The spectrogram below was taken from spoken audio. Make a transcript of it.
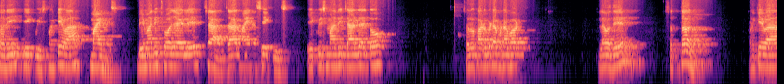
તરી એકવીસ. પણ કેવા? માઇનસ બે માંથી છ જાય એટલે ચાર. ચાર માઇનસ એકવીસ. એકવીસમાંથી ચાર જાય તો? ચલો, કાઢો બેટા, ફટાફટ. કેટલા વધે? સત્તર. પણ કેવા?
